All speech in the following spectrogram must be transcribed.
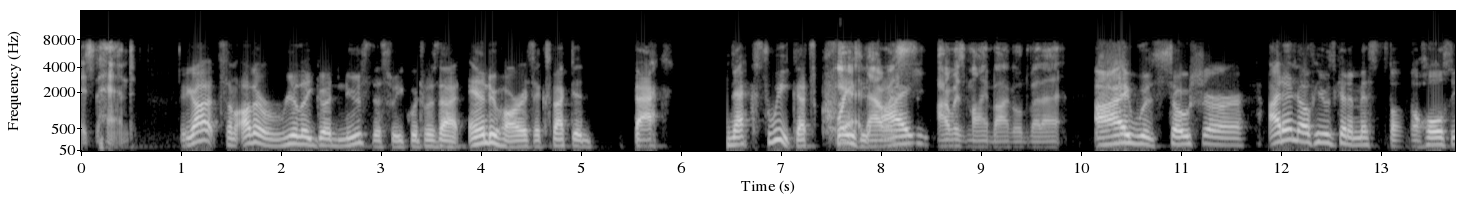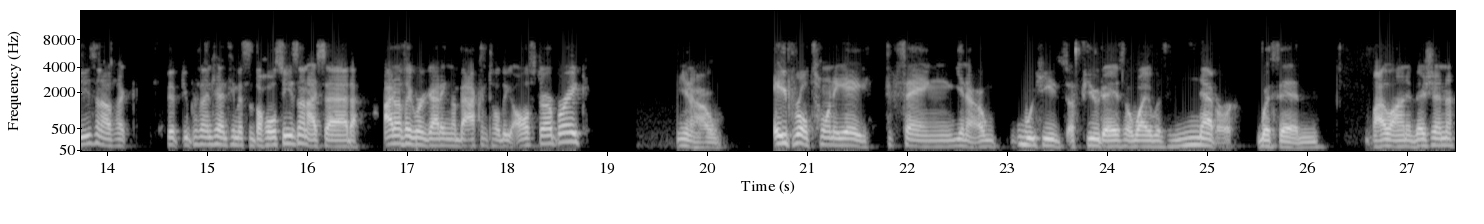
it's the hand. We got some other really good news this week, which was that Andujar is expected back next week. That's crazy. Yeah, that I was I was mind boggled by that. I was so sure. I didn't know if he was going to miss the, the whole season. I was like, 50% chance he misses the whole season. I said, I don't think we're getting him back until the All Star break. You know, April 28th, saying, you know, he's a few days away was never within my line of vision.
